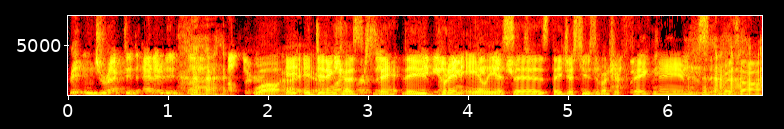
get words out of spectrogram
written, directed, edited by well it, it didn't because they, they maybe put in aliases they just used a bunch of fake names it was all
